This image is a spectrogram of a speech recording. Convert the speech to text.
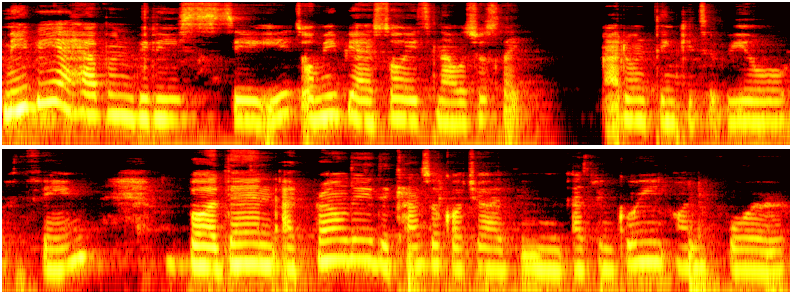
maybe i haven't really seen it or maybe i saw it and i was just like I don't think it's a real thing. But then apparently the cancel culture has been has been going on for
